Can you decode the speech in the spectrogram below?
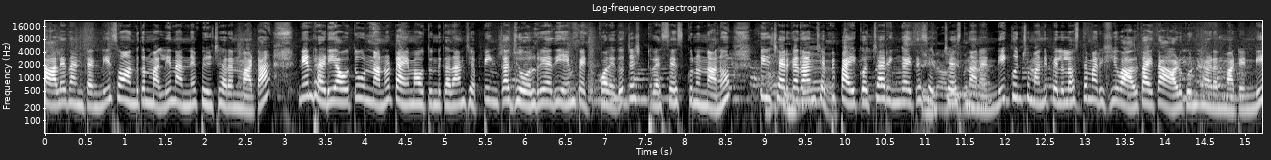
రాలేదంటండి. సో అందుకని మళ్ళీ నన్నే పిలిచారనమాట నేను రెడీ అవుతూ ఉన్నాను టైం అవుతుంది కదా అని చెప్పి ఇంకా జ్యువెలరీ అది ఏం పెట్టుకోలేదు. జస్ట్ డ్రెస్ వేసుకుని ఉన్నాను. పిలిచారు కదా అని చెప్పి పైకి వచ్చి ఆ రింగ్ అయితే సెట్ చేస్తున్నానండి. కొంచెం మంది పిల్లలు వస్తే మరి వాళ్ళతో అయితే ఆడుకుంటున్నాడు అనమాట అండి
